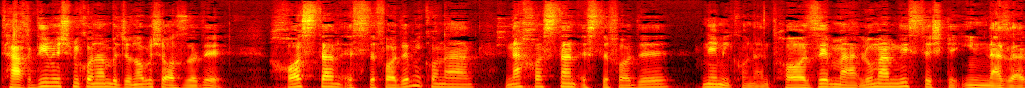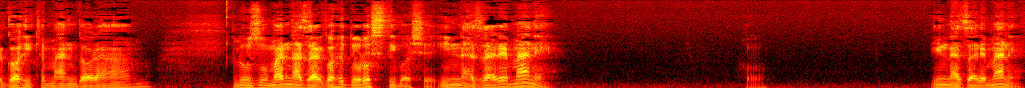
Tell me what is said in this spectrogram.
تقدیمش می‌کنم به جناب شاهزاده. خواستن استفاده می‌کنن نخواستن استفاده نمی‌کنن. تازه معلومم نیستش که این نظرگاهی که من دارم لزوما نظرگاه درستی باشه. این نظر منه. خب. این نظر منه.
